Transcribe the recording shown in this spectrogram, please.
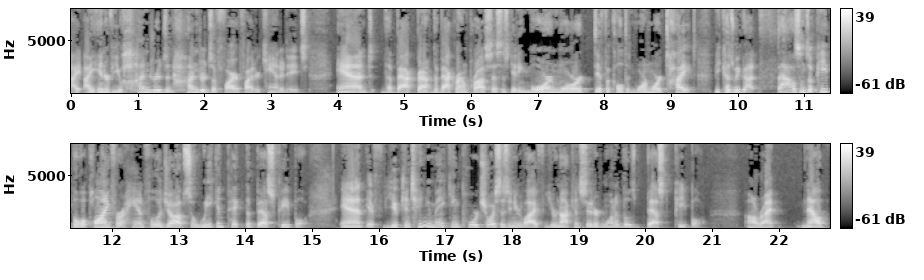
I, I, interview hundreds and hundreds of firefighter candidates, and the background the background process is getting more and more difficult and more and more tight because we've got thousands of people applying for a handful of jobs. So we can pick the best people. And if you continue making poor choices in your life, you're not considered one of those best people. All right now,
